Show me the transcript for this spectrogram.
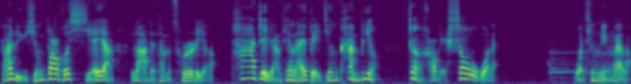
把旅行包和鞋呀落在他们村里了。他这两天来北京看病，正好给捎过来。”我听明白了，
